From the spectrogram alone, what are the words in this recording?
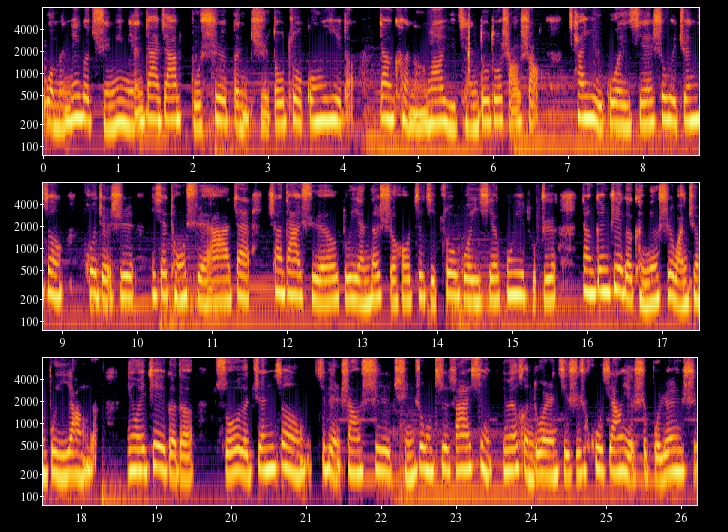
我们那个群里面大家不是本职都做公益的，但可能呢以前多多少少参与过一些社会捐赠，或者是一些同学啊在上大学读研的时候自己做过一些公益组织，但跟这个肯定是完全不一样的，因为这个的。所有的捐赠基本上是群众自发性，因为很多人其实是互相也是不认识，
